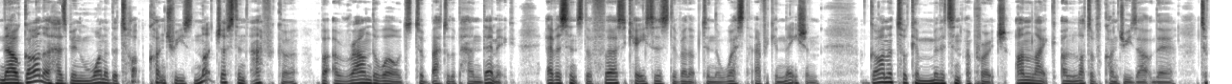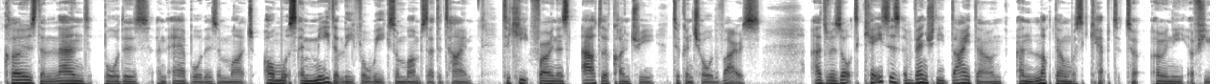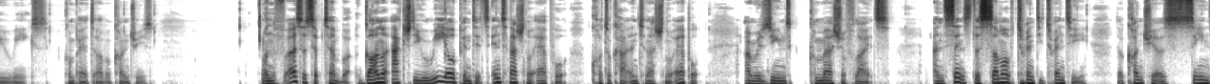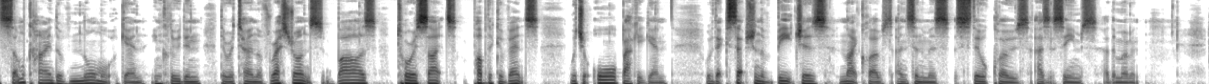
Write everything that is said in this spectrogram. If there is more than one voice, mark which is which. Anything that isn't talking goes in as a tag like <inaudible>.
Speaker 1: Now, Ghana has been one of the top countries, not just in Africa, but around the world to battle the pandemic ever since the first cases developed in the West African nation. Ghana took a militant approach, unlike a lot of countries out there, to close the land borders and air borders in March almost immediately for weeks or months at a time to keep foreigners out of the country to control the virus. As a result, cases eventually died down and lockdown was kept to only a few weeks compared to other countries. On the 1st of September, Ghana actually reopened its international airport, Kotoka International Airport, and resumed commercial flights. And since the summer of 2020, the country has seen some kind of normal again, including the return of restaurants, bars, tourist sites, public events, which are all back again, with the exception of beaches, nightclubs, and cinemas still closed as it seems at the moment.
